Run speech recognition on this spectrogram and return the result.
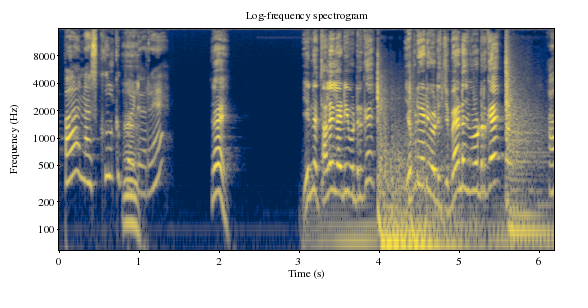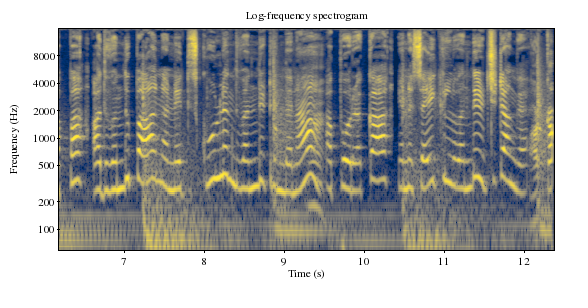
அப்பா நான் ஸ்கூலுக்கு போயிட்டு வரேன். ஏய் என்ன தலையில் அடிபட்டிருக்கு எப்படி அடிபட்டுச்சு பேண்டேஜ் போட்டிருக்க? அப்பா அது வந்துப்பா நான் நேத்து ஸ்கூல்ல இருந்து வந்துட்டு இருந்தேனா அப்போ ஒரு அக்கா என்ன சைக்கிள் வந்து இடிச்சிட்டாங்க. அக்கா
